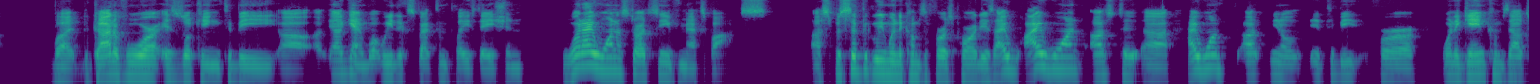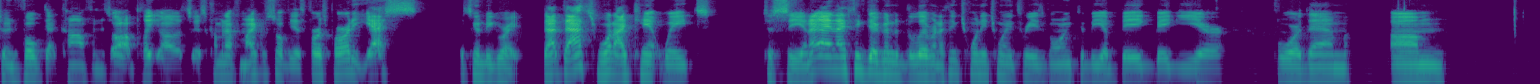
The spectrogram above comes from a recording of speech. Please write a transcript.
but God of War is looking to be uh, again what we'd expect from PlayStation. What I want to start seeing from Xbox, uh, specifically when it comes to first party, is I I want us to uh, I want uh, you know it to be for when a game comes out to invoke that confidence. Oh, play, uh, it's, it's coming out from Microsoft. It's first party. Yes, it's going to be great. That that's what I can't wait to see, and I, and I think they're going to deliver. And I think 2023 is going to be a big big year for them. Um,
